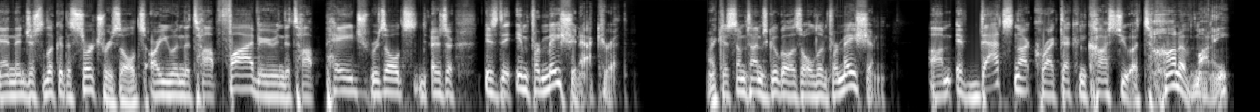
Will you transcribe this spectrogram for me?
And then just look at the search results. Are you in the top five? Are you in the top page results? Is, there, is the information accurate? Right? Because sometimes Google has old information. Um, if that's not correct, that can cost you a ton of money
